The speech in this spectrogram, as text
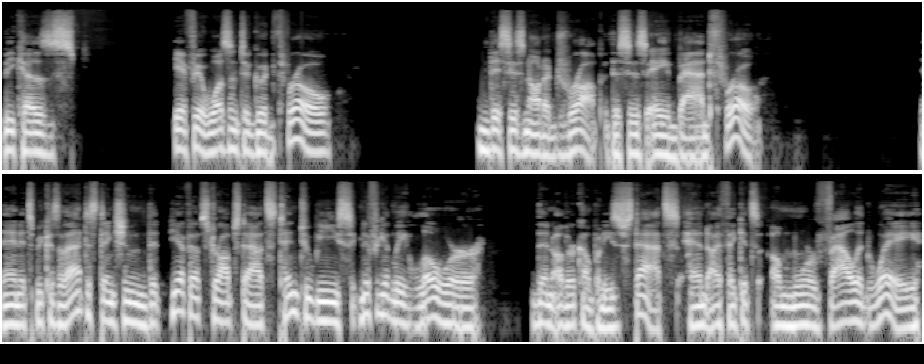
Because if it wasn't a good throw, this is not a drop. This is a bad throw. And it's because of that distinction that PFF's drop stats tend to be significantly lower than other companies' stats. And I think it's a more valid way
